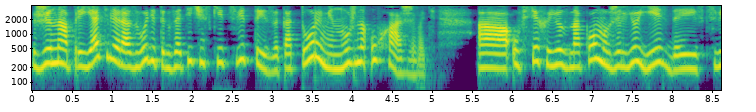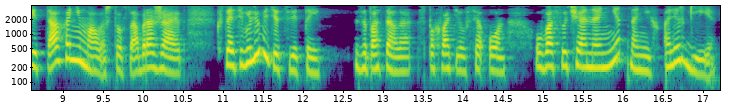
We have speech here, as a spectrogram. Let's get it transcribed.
жена приятеля разводит экзотические цветы, за которыми нужно ухаживать. А у всех ее знакомых жилье есть, да и в цветах они мало что соображают. Кстати, вы любите цветы? Запоздало спохватился он. У вас, случайно, нет на них аллергии?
